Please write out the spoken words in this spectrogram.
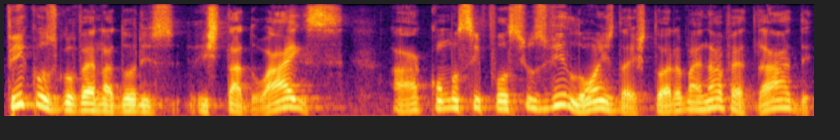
Ficam os governadores estaduais a como se fossem os vilões da história, mas na verdade,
